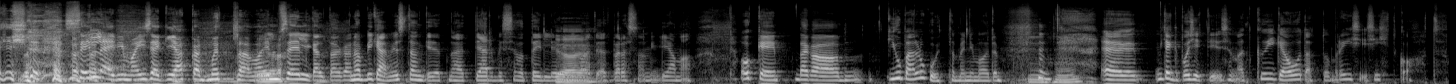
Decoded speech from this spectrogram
selleni ma isegi ei hakanud mõtlema ilmselgelt, aga no pigem just ongi, et noh, et järgmisse hotelli või Ja, niimoodi, et pärast on mingi jama. okei okay,, väga jube lugu, ütleme niimoodi mm. -hmm. midagi positiivsemat, kõige oodatum reisi sihtkoht.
